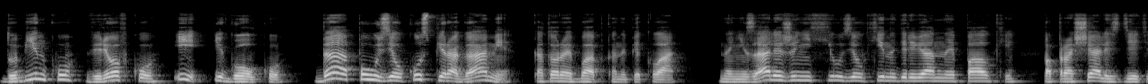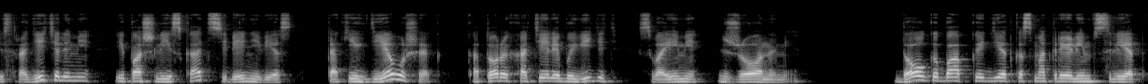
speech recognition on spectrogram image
дубинку, веревку и иголку. Да по узелку с пирогами, которые бабка напекла. Нанизали женихи узелки на деревянные палки, попрощались дети с родителями и пошли искать себе невест. Таких девушек, которых хотели бы видеть своими женами. Долго бабка и детка смотрели им вслед,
